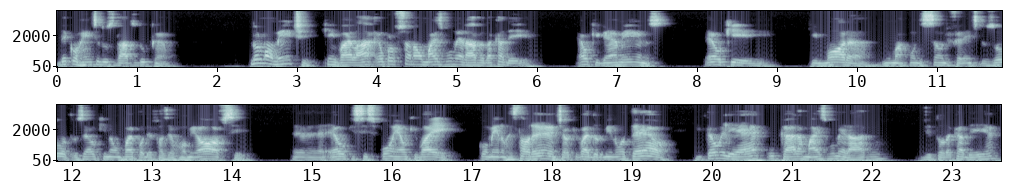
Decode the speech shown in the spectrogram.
decorrente dos dados do campo. Normalmente, quem vai lá é o profissional mais vulnerável da cadeia. É o que ganha menos, é o que, que mora numa condição diferente dos outros, é o que não vai poder fazer home office, é, é o que se expõe, é o que vai comer no restaurante, é o que vai dormir no hotel. Então ele é o cara mais vulnerável de toda a cadeia,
